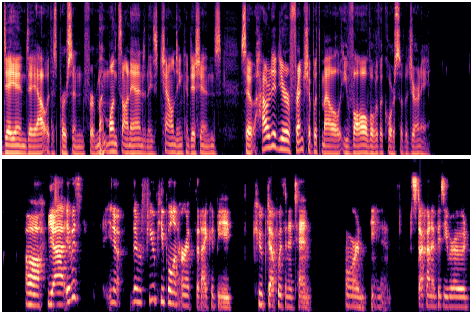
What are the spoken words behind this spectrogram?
day in day out with this person for months on end in these challenging conditions so, how did your friendship with Mel evolve over the course of the journey? Oh, yeah, it was, you know, there were few people on earth that I could be cooped up with in a tent or, you know, stuck on a busy road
